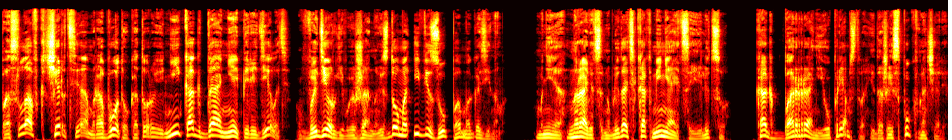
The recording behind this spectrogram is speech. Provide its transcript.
послав к чертям работу, которую никогда не переделать, выдергиваю Жанну из дома и везу по магазинам. Мне нравится наблюдать, как меняется ее лицо. Как баранье упрямство и даже испуг вначале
